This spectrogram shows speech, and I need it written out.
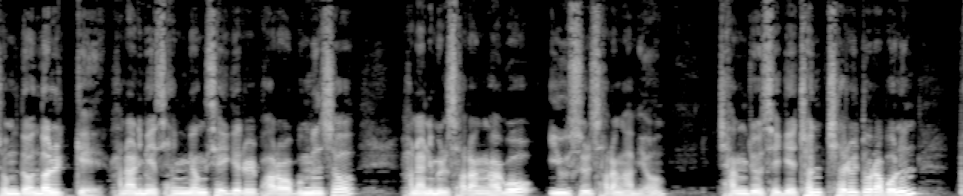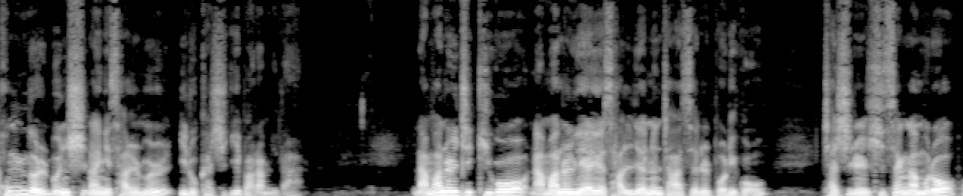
좀 더 넓게 하나님의 생명 세계를 바라보면서 하나님을 사랑하고 이웃을 사랑하며 창조 세계 전체를 돌아보는 폭넓은 신앙의 삶을 이룩하시기 바랍니다. 나만을 지키고 나만을 위하여 살려는 자세를 버리고 자신을 희생함으로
